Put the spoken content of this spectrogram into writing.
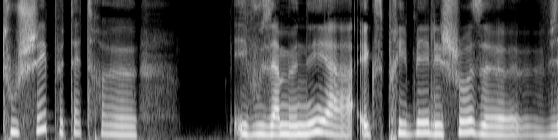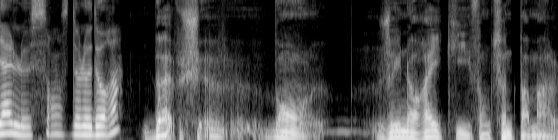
toucher peut-être euh, et vous amener à exprimer les choses euh, via le sens de l'odorat? Bah, Bon, j'ai une oreille qui fonctionne pas mal.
